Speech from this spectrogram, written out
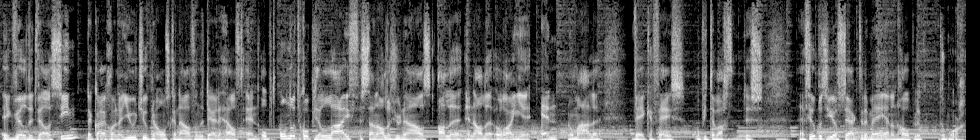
ik wil dit wel eens zien. Dan kan je gewoon naar YouTube, naar ons kanaal van de derde helft. En op, onder het kopje live staan alle journaals. Alle en alle oranje en normale WKV's op je te wachten. Dus eh, veel plezier of sterkte ermee. En dan hopelijk tot morgen.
